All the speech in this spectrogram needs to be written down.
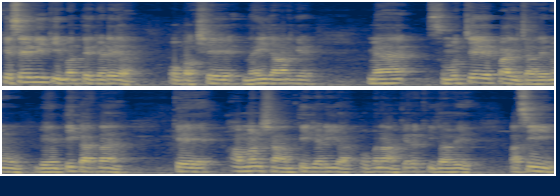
ਕਿਸੇ ਵੀ ਕੀਮਤ ਤੇ ਜਿਹੜੇ ਆ, ਉਹ ਬਖਸ਼ੇ ਨਹੀਂ ਜਾਣਗੇ। ਮੈਂ ਸਮੁੱਚੇ ਭਾਈਚਾਰੇ ਨੂੰ ਬੇਨਤੀ ਕਰਦਾ ਹਾਂ ਕਿ ਅਮਨ ਸ਼ਾਂਤੀ ਜਿਹੜੀ ਆ, ਉਹ ਬਣਾ ਕੇ ਰੱਖੀ ਜਾਵੇ। ਅਸੀਂ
